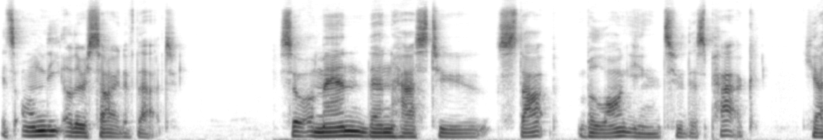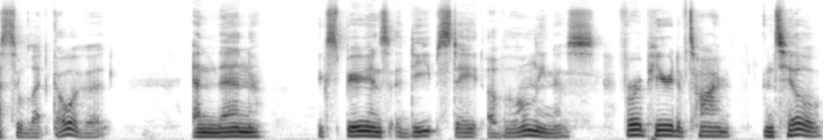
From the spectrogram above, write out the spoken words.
It's on the other side of that. So a man then has to stop belonging to this pack. He has to let go of it and then experience a deep state of loneliness for a period of time until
